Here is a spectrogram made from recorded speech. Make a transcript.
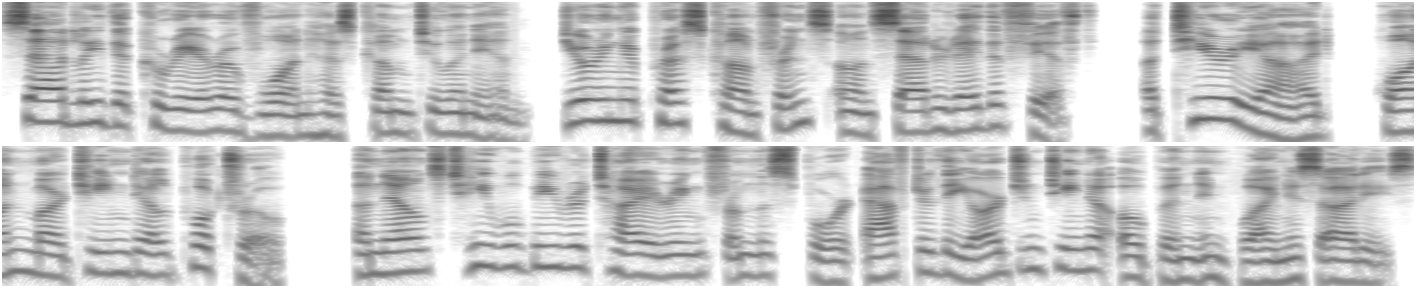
Sadly, the career of one has come to an end. During a press conference on Saturday the 5th, a teary eyed Juan Martín del Potro announced he will be retiring from the sport after the Argentina Open in Buenos Aires.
